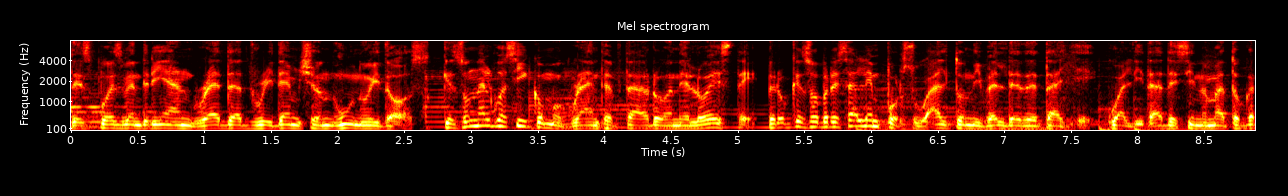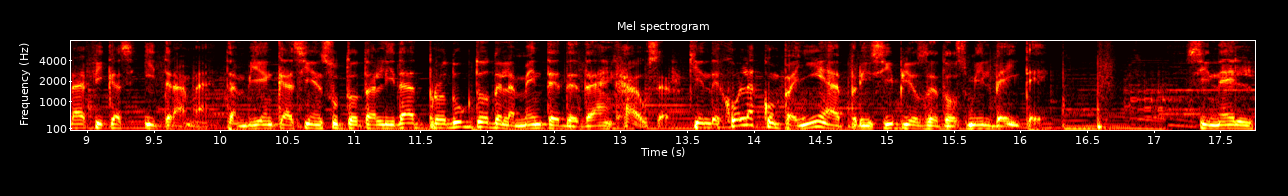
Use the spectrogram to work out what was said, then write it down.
Después vendrían Red Dead Redemption 1 y 2, que son algo así como Grand Theft Auto en el oeste, pero que sobresalen por su alto nivel de detalle, cualidades cinematográficas y trama, también casi en su totalidad producto de la mente de Dan Hauser, quien dejó la compañía a principios de 2020. Sin él,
